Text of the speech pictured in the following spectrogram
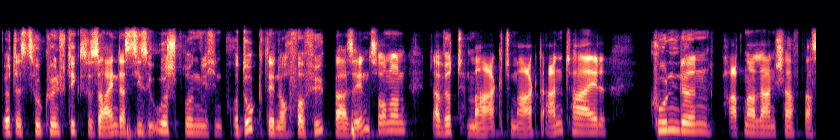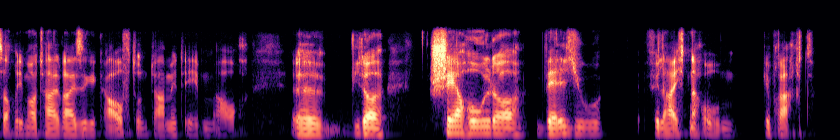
wird es zukünftig so sein, dass diese ursprünglichen Produkte noch verfügbar sind, sondern da wird Markt, Marktanteil, Kunden, Partnerlandschaft, was auch immer teilweise gekauft und damit eben auch äh, wieder Shareholder Value vielleicht nach oben gebracht.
